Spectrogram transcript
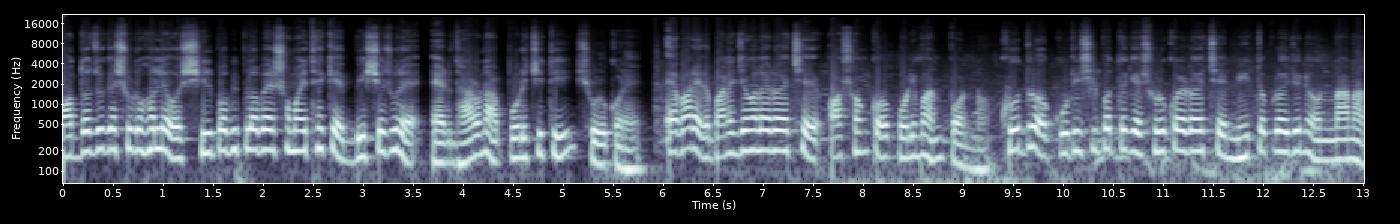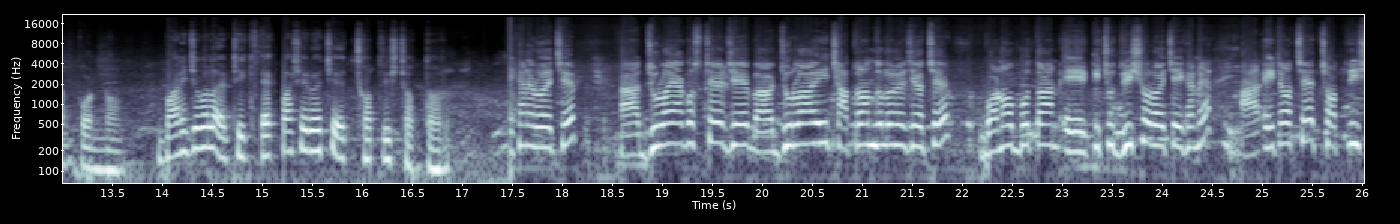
মধ্যযুগে শুরু হলেও শিল্প বিপ্লবের সময় থেকে বিশ্বজুড়ে এর ধারণা, পরিচিতি শুরু করে। এবারের বাণিজ্য মেলায় রয়েছে অসংখ্য পরিমাণ পণ্য। ক্ষুদ্র কুটির শিল্প থেকে শুরু করে রয়েছে নিত্য প্রয়োজনীয় নানান পণ্য। বাণিজ্য মেলায় ঠিক এক পাশে রয়েছে ছত্রিশ চত্বর। এখানে রয়েছে জুলাই আগস্টের যে জুলাই ছাত্র আন্দোলনের যে হচ্ছে গণ অভ্যুত্থান এর কিছু দৃশ্য রয়েছে এখানে। আর এটা হচ্ছে ছত্রিশ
